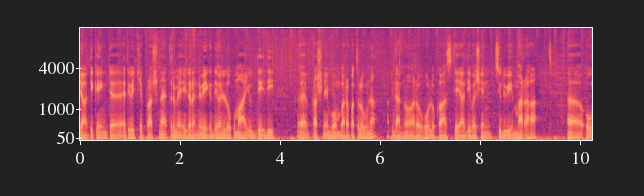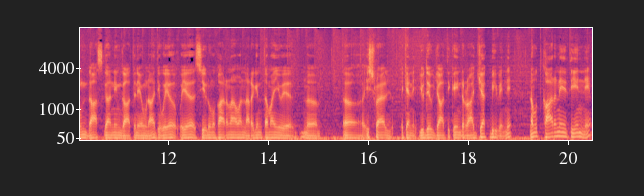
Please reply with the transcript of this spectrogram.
ජාතිකයින්ට ඇතිවෙච්ච ප්‍රශ්න ඇතරම ඉදරන්නවේ එක දෙවන ලෝකමා යුද්ධේදී ප්‍රශ්නය බොම් බරපතල වුණ. අපි දන්නවර හෝලොකාස්ටේ අධි වශයෙන් සිදුවීම් හරහා ඔවුන් දස් ගානයෙන් ඝාතනය වුණා. ති ඔය ඔය සියලුම කාරණාවන් අරගෙන තමයි ඔය ඉස්්‍රයිල් එකැන යුදෙව් ජාතිකයින්ට රාජ්‍යයක් බිහි වෙන්නේ. නමුත් කාරණය තියෙන්නේ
